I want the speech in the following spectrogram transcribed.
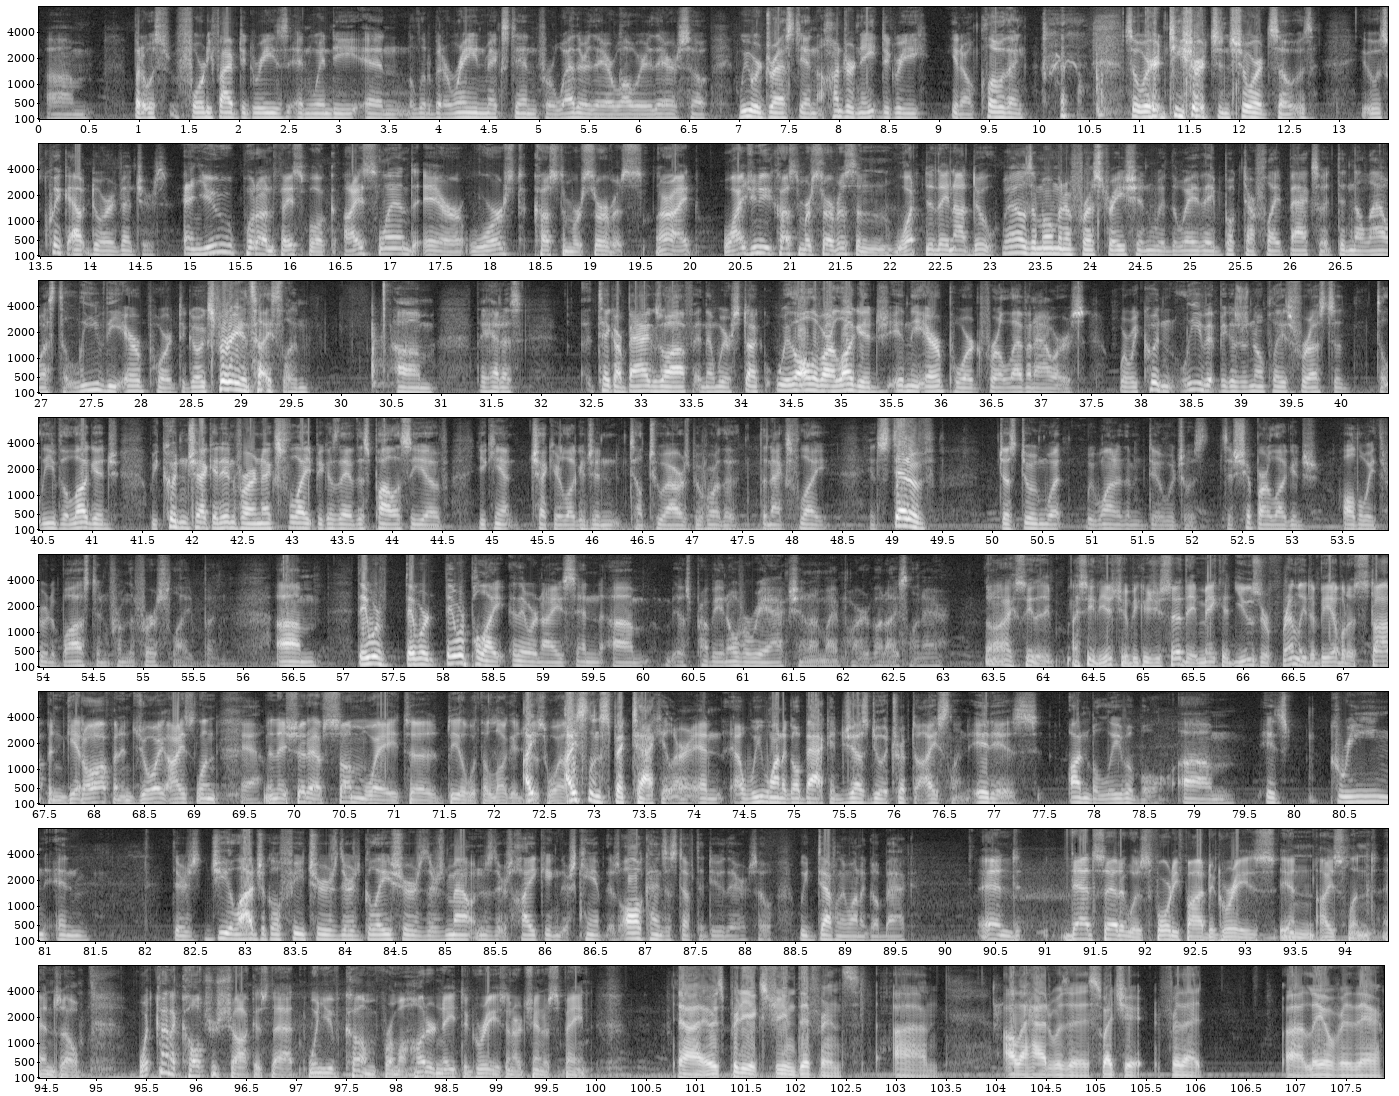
Um, but it was 45 degrees and windy and a little bit of rain mixed in for weather there while we were there. So we were dressed in 108 degree, you know, clothing. so we are in t-shirts and shorts. So it was it was quick outdoor adventures. And you put on Facebook Iceland Air worst customer service. All right. Why'd you need customer service and what did they not do? Well, it was a moment of frustration with the way they booked our flight back, so it didn't allow us to leave the airport to go experience Iceland. Um, they had us take our bags off, and then we were stuck with all of our luggage in the airport for 11 hours, where we couldn't leave it because there's no place for us to, to leave the luggage. We couldn't check it in for our next flight because they have this policy of you can't check your luggage in until two hours before the, the next flight. Instead of just doing what we wanted them to do, which was to ship our luggage all the way through to Boston from the first flight. But um, they were they were they were polite and they were nice, and um, it was probably an overreaction on my part about Iceland Air. No, I see the I see the issue because you said they make it user friendly to be able to stop and get off and enjoy Iceland. Yeah. And they should have some way to deal with the luggage I- as well. Iceland's spectacular, and uh, we want to go back and just do a trip to Iceland. It is unbelievable. Um, it's green and there's geological features, there's glaciers, there's mountains, there's hiking, there's camp, there's all kinds of stuff to do there. So we definitely want to go back. And Dad said it was 45 degrees in Iceland, Enzo. What kind of culture shock is that when you've come from 108 degrees in Archena, Spain? Yeah, it was pretty extreme difference. Um, all I had was a sweatshirt for that uh, layover there,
